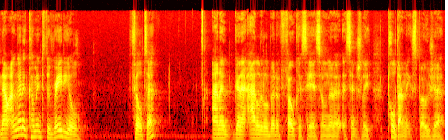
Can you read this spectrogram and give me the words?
Now I'm gonna come into the radial filter and I'm gonna add a little bit of focus here. So I'm gonna essentially pull down the exposure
